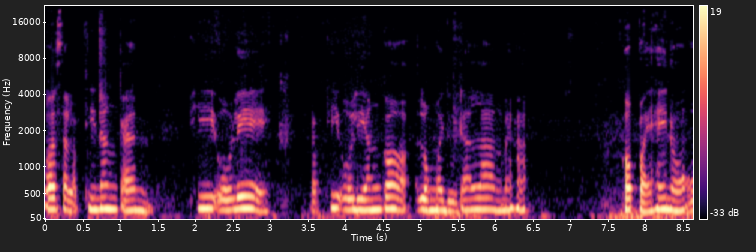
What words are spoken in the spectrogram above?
ก็สลับที่นั่งกัน พี่โอเล่กับพี่โอเลี้ยงก็ลงมาอยู่ด้านล่างนะคะ ก็ปล่อยให้น้องโอ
